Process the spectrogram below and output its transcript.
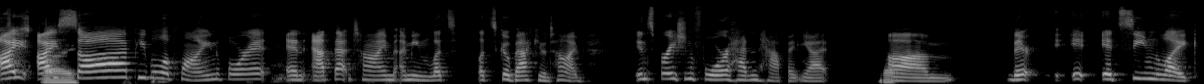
I I saw people applying for it and at that time, I mean, let's let's go back in time. Inspiration 4 hadn't happened yet. No. Um there it it seemed like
